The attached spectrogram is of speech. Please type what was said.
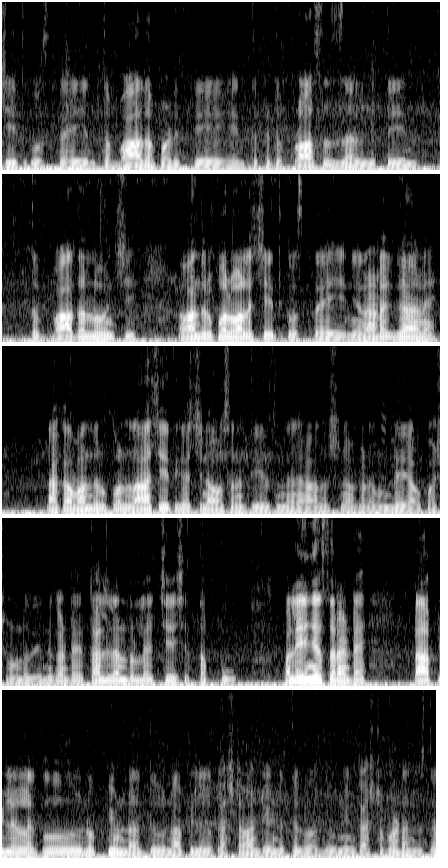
చేతికి వస్తాయి ఎంత బాధపడితే ఎంత పెద్ద ప్రాసెస్ జరిగితే ఎంత బాధలోంచి వంద రూపాయలు వాళ్ళ చేతికి వస్తాయి. నేను అడగగానే నాకు ఆ వంద రూపాయలు నా చేతికి వచ్చిన అవసరం తీరుతుందనే ఆలోచన అక్కడ ఉండే అవకాశం ఉండదు. ఎందుకంటే తల్లిదండ్రులే చేసే తప్పు. వాళ్ళు ఏం చేస్తారంటే నా పిల్లలకు నొప్పి ఉండొద్దు నా పిల్లలు కష్టం అంటే ఏంటో తెలియదు నేను కష్టపడడం చూస్తే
